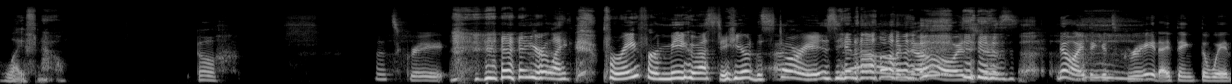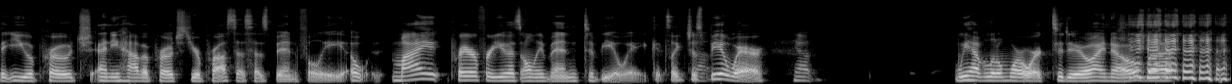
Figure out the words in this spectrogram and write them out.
life now. Oh. That's great. You're like, pray for me who has to hear the stories, you know? No, no, it's just no, I think it's great. I think the way that you approach and you have approached your process has been fully oh, my prayer for you has only been to be awake. It's like just Yeah. be aware. Yep. We have a little more work to do, I know, but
